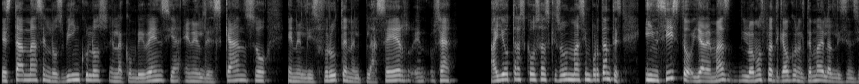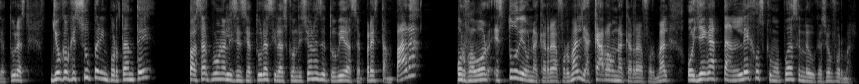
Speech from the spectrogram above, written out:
está más en los vínculos, en la convivencia, en el descanso, en el disfrute, en el placer, o sea, hay otras cosas que son más importantes. Insisto, y además lo hemos platicado con el tema de las licenciaturas, yo creo que es súper importante pasar por una licenciatura si las condiciones de tu vida se prestan para. Por favor, estudia una carrera formal y acaba una carrera formal o llega tan lejos como puedas en la educación formal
